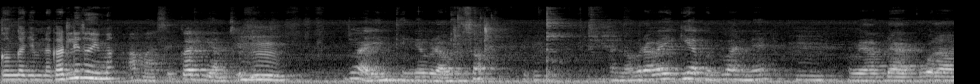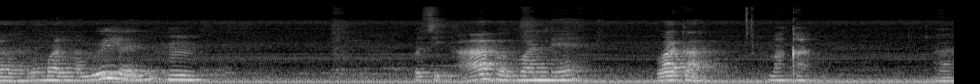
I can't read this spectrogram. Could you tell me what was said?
ગંગા એમને કાઢી લીધું એમાં? આમાં છે કરી આમ છે. હમ. જો આ એનથી નવરાવું છો આ નવરાવાઈ ગયા ભગવાનને. હવે આપણે આ કોરા રૂમાલના લોહી લઈ પછી આ ભગવાનને વાકા વાકા હા.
